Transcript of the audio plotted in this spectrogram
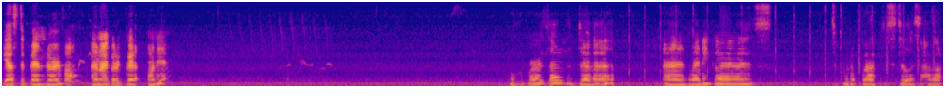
He has to bend over, and I gotta get on him. Pull the rose out of the dirt, and when he goes to put it back, he still has a heart.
